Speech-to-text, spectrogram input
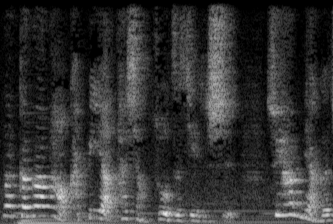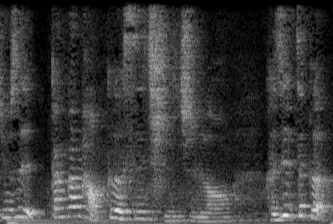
那刚刚好，卡比亚他想做这件事，所以他们两个就是刚刚好各司其职哦。可是这个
